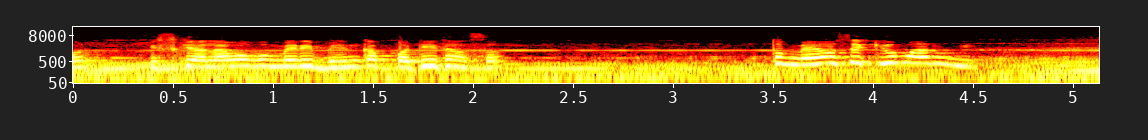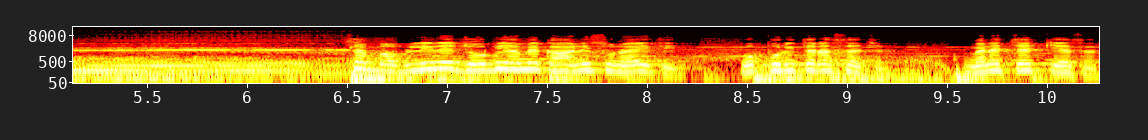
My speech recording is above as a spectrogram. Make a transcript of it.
और इसके अलावा वो मेरी बहन का पति था सर। तो मैं उसे क्यों मारूँगी? सर बबली ने जो भी हमें कहानी सुनाई थी वो पूरी तरह सच है। मैंने चेक किया सर।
